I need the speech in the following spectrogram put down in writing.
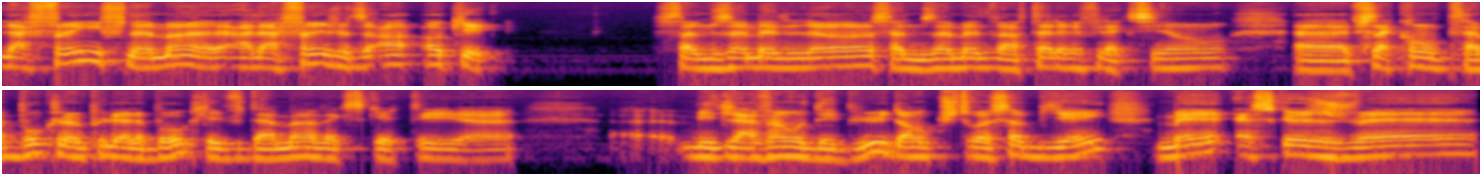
la fin, finalement, à la fin, je veux dire, ah, OK, ça nous amène là, ça nous amène vers telle réflexion. Euh, puis ça, ça boucle un peu la boucle, évidemment, avec ce qui a été euh, mis de l'avant au début. Donc, je trouve ça bien. Mais est-ce que je vais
